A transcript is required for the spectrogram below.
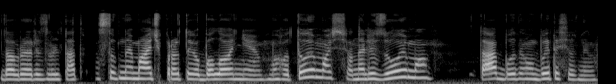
добрий результат. Наступний матч проти оболоні ми готуємось, аналізуємо та будемо битися з ними.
